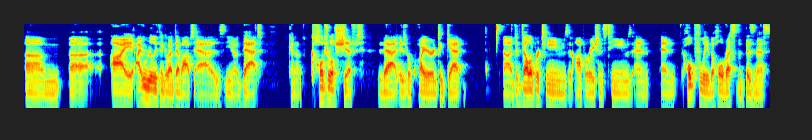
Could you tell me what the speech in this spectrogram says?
um, uh, I I really think about DevOps as you know that kind of cultural shift that is required to get uh, developer teams and operations teams and and hopefully the whole rest of the business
